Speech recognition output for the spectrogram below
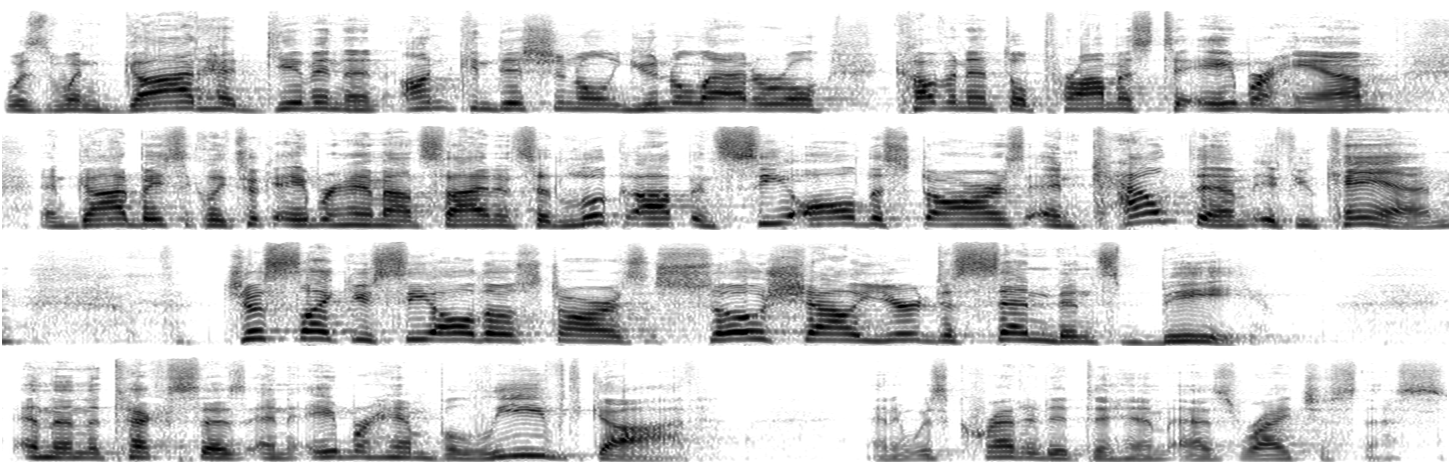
was when God had given an unconditional, unilateral, covenantal promise to Abraham. And God basically took Abraham outside and said, Look up and see all the stars and count them if you can. Just like you see all those stars, so shall your descendants be. And then the text says, And Abraham believed God, and it was credited to him as righteousness.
